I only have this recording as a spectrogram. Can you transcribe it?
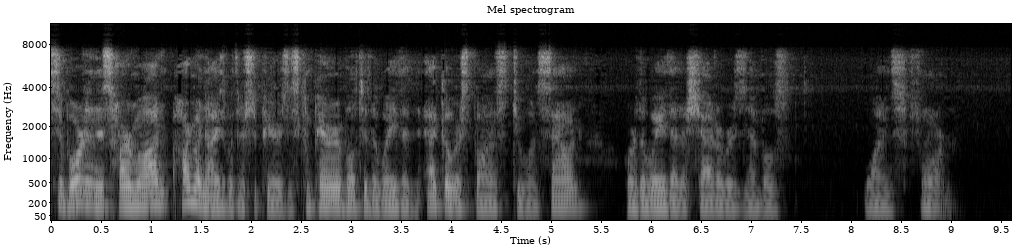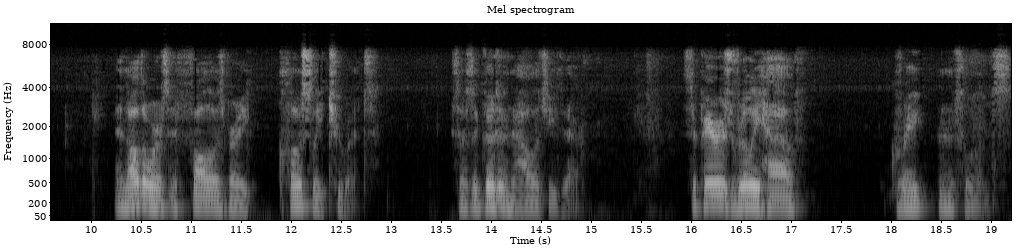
subordinates harmon- harmonize with their superiors is comparable to the way that an echo responds to one's sound or the way that a shadow resembles one's form. In other words, it follows very closely to it. So it's a good analogy there. Superiors really have great influence.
